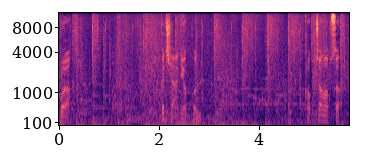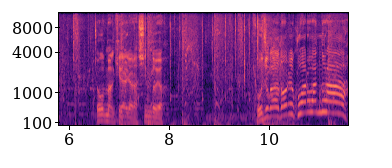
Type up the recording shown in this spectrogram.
뭐야? 끝이 아니었군. 걱정 없어. 조금만 기다려라, 신도여. 교주가 너를 구하러 왔노라!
